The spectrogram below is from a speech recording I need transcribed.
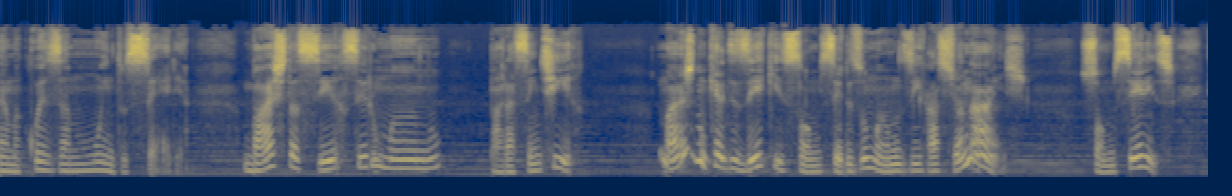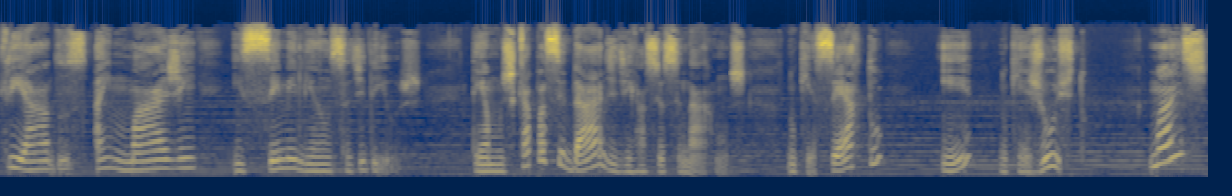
É uma coisa muito séria. Basta ser ser humano para sentir. Mas não quer dizer que somos seres humanos irracionais. Somos seres criados à imagem e semelhança de Deus. Temos capacidade de raciocinarmos no que é certo e no que é justo. Mas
